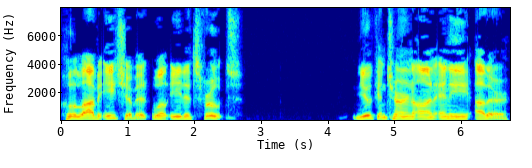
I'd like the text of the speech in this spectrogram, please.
who love each of it will eat its fruits. You can turn on any other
